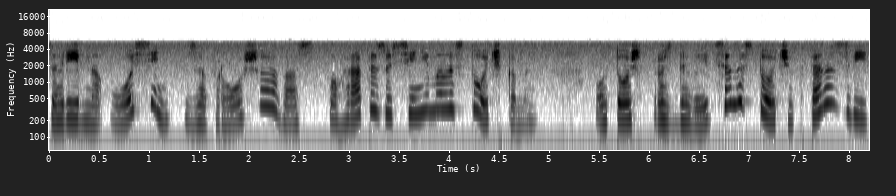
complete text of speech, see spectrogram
Царівна осінь запрошує вас пограти з осінніми листочками. Отож роздивіться листочок та назвіть,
